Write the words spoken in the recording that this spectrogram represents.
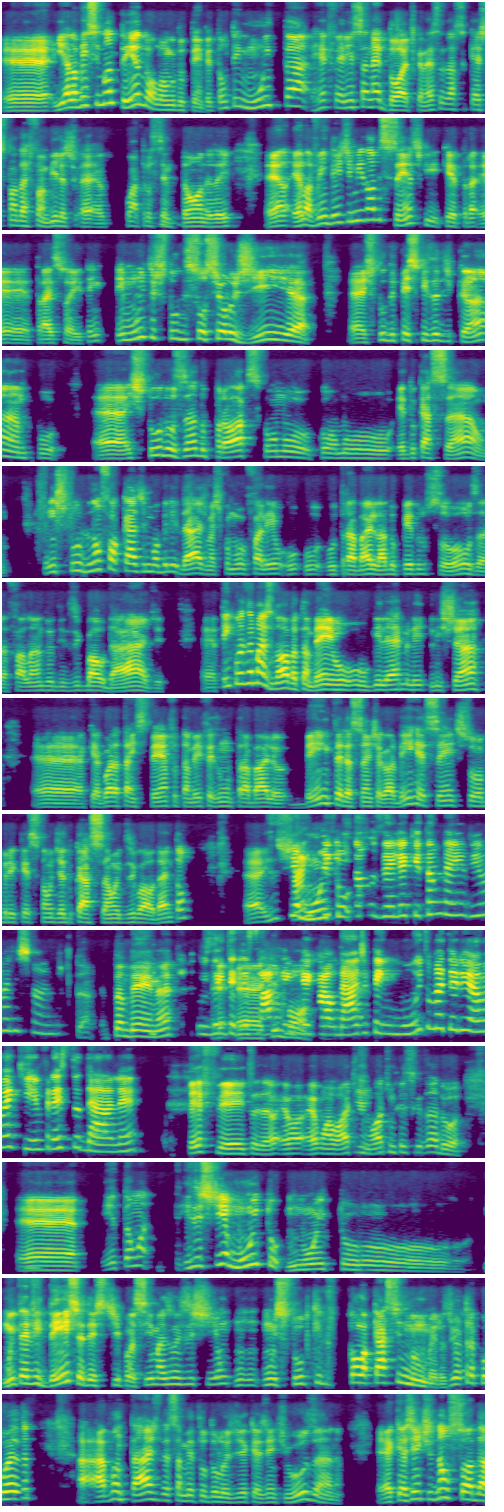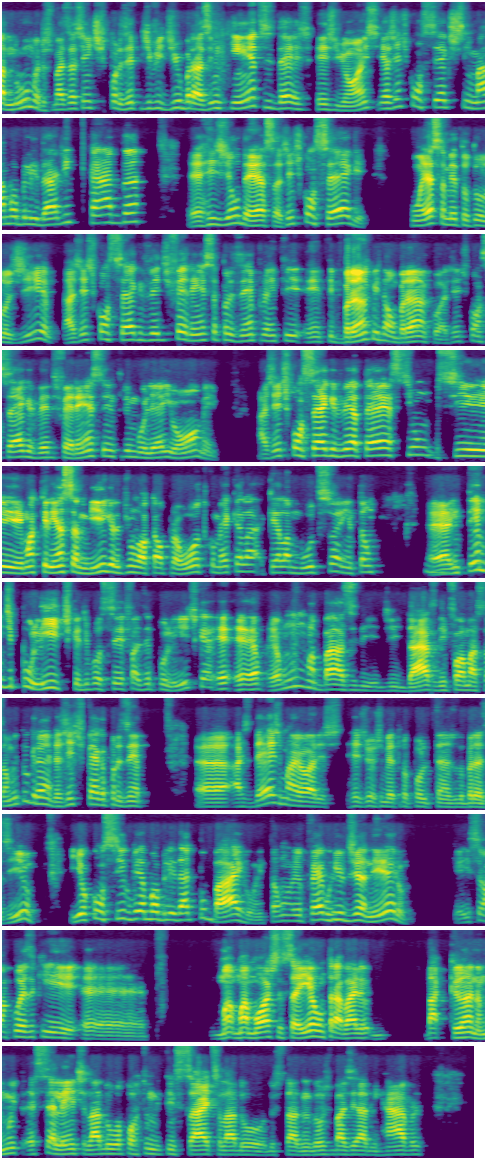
É, e ela vem se mantendo ao longo do tempo. Então, tem muita referência anedótica nessa dessa questão das famílias é, quatrocentonas aí. Ela, ela vem desde 1900 que, que é, traz isso aí. Tem, tem muito estudo de sociologia, é, estudo de pesquisa de campo, é, estudo usando proxy como, como educação. Tem estudos não focados em mobilidade, mas como eu falei, o, o, o trabalho lá do Pedro Souza, falando de desigualdade. É, tem coisa mais nova também, o, o Guilherme Lichan, é, que agora está em Stanford, também fez um trabalho bem interessante agora, bem recente, sobre questão de educação e desigualdade. Então, é, existia muito. Estamos ele aqui também, viu, Alexandre? Também, né? Os é, é, interessados em desigualdade tem muito material aqui para estudar, né? Perfeito, é, é um ótimo, um ótimo pesquisador. É, então, existia muito, muito, muita evidência desse tipo assim, mas não existia um, um, um estudo que colocasse números. E outra coisa, a, a, vantagem dessa metodologia que a gente usa, Ana, é que a gente não só dá números, mas a gente, por exemplo, dividiu o Brasil em 510 regiões e a gente consegue estimar a mobilidade em cada é, região dessa. A gente consegue com essa metodologia, a gente consegue ver diferença, por exemplo, entre, entre branco e não branco, a gente consegue ver diferença entre mulher e homem, a gente consegue ver até se, um, se uma criança migra de um local para outro, como é que ela, que ela muda isso aí. Então, é, uhum. em termos de política, de você fazer política, é, é, é uma base de, de, dados, de informação muito grande. A gente pega, por exemplo, uh, as 10 maiores regiões metropolitanas do Brasil e eu consigo ver a mobilidade por bairro. Então, eu pego o Rio de Janeiro, isso é uma coisa que é, uma, uma amostra, isso aí é um trabalho bacana, muito excelente lá do Opportunity Insights lá do, dos Estados Unidos, baseado em Harvard,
